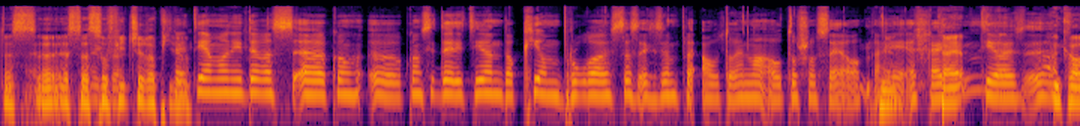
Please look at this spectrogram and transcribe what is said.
das äh, ist das, das rapida. rapide. tiam oni devas äh, consideri äh, tion do kiom brua estas exemple auto en la aŭtoŝoseo kaj tio ankaŭ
